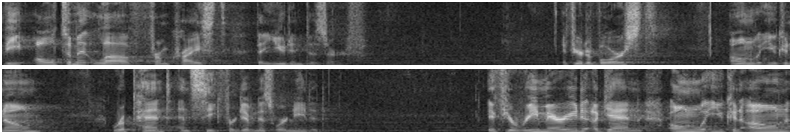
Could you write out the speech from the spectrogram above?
the ultimate love from Christ that you didn't deserve. If you're divorced, own what you can own, repent, and seek forgiveness where needed. If you're remarried, again, own what you can own,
